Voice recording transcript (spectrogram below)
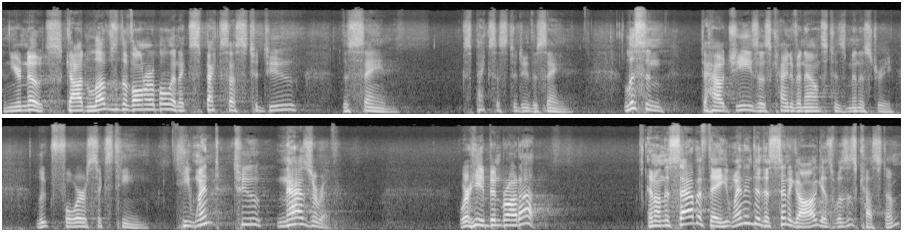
In your notes, God loves the vulnerable and expects us to do the same. Expects us to do the same. Listen to how Jesus kind of announced his ministry. Luke 4 16. He went to Nazareth, where he had been brought up. And on the Sabbath day, he went into the synagogue, as was his custom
